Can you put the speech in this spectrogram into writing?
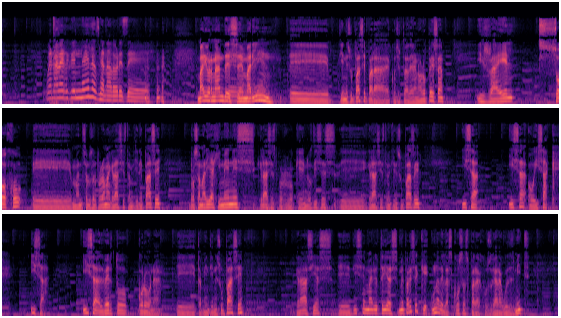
Bueno, a ver, lee los ganadores de... Mario Hernández Eh, Marín eh, tiene su pase para el concierto de Adriana Oropesa. Israel Sojo eh, manda saludos al programa, gracias, también tiene pase. Rosa María Jiménez, gracias por lo que nos dices, eh, gracias, también tiene su pase. Isa, Isa o Isaac, Isa, Isa Alberto Corona, eh, también tiene su pase. Gracias. Dice Mario Trías, me parece que una de las cosas para juzgar a Will Smith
